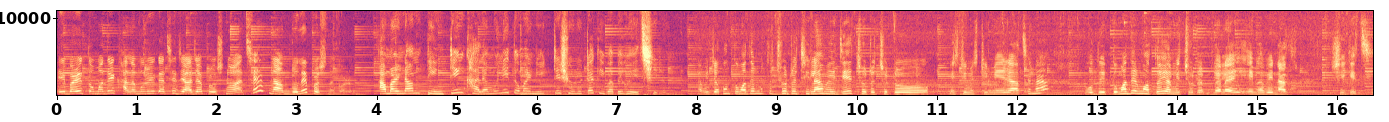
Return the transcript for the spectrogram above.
এবারে তোমাদের খালামুনির কাছে যা যা প্রশ্ন আছে নাম বলে প্রশ্ন করো। আমার নাম টিংটিং খালামুনি তোমার নৃত্যের শুরুটা কীভাবে হয়েছিল? আমি যখন তোমাদের মতো ছোট ছিলাম এই যে ছোট ছোট মিষ্টি মিষ্টি মেয়েরা আছে না ওদের তোমাদের মতোই আমি ছোটবেলায় এভাবে নাচ শিখেছি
